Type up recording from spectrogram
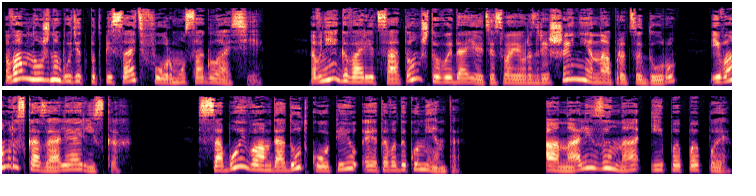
Вам нужно будет подписать форму согласия. В ней говорится о том, что вы даете свое разрешение на процедуру и вам рассказали о рисках. С собой вам дадут копию этого документа. Анализы на ИППП.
